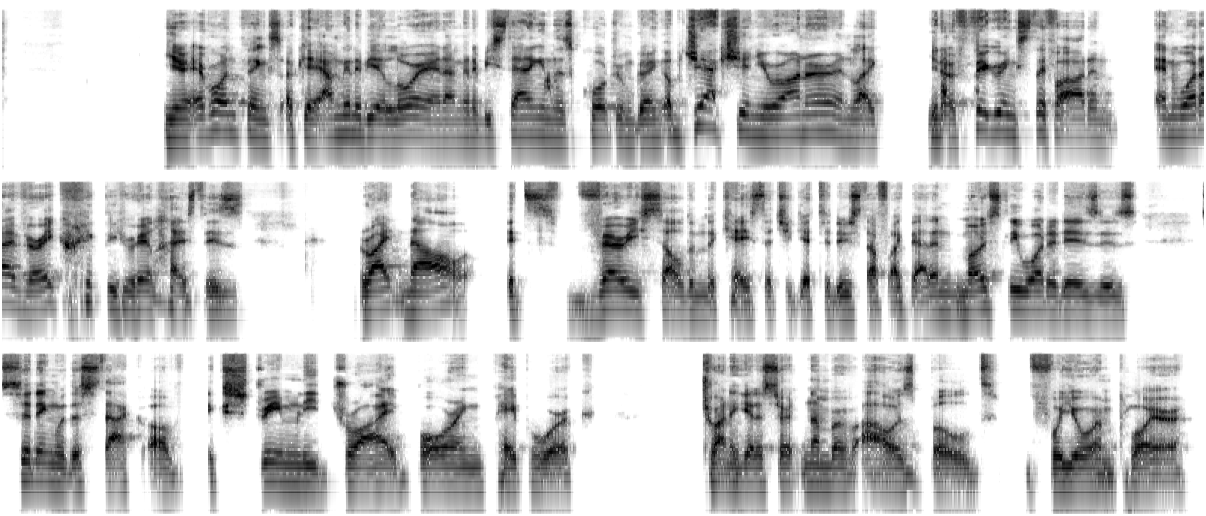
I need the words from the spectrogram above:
you know everyone thinks, okay, I'm going to be a lawyer and I'm going to be standing in this courtroom going, objection, Your Honor, and like you know, figuring stuff out. And and what I very quickly realized is right now it's very seldom the case that you get to do stuff like that. And mostly what it is is sitting with a stack of extremely dry, boring paperwork, trying to get a certain number of hours billed for your employer.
